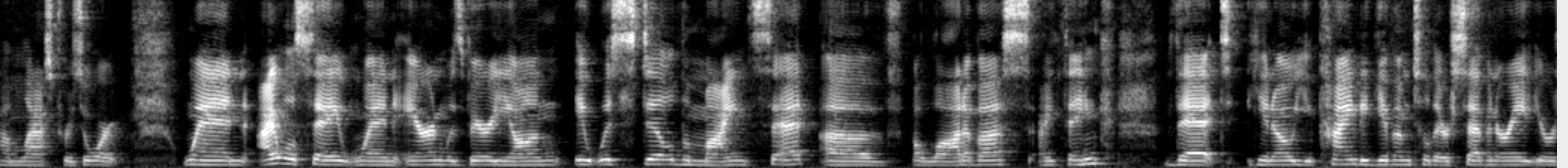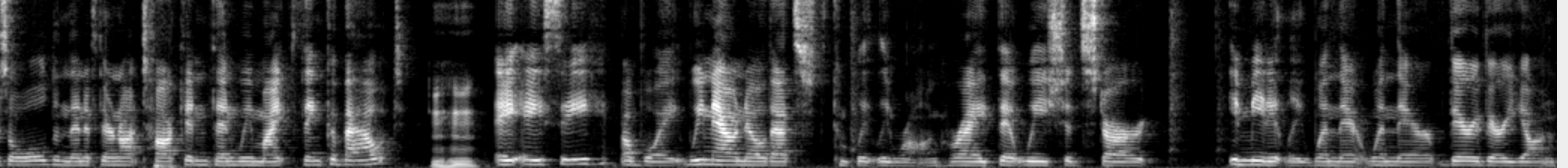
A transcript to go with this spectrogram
um, last resort. When I will say, when Aaron was very young, it was still the mindset of a lot of us, I think, that, you know, you kind of give them till they're seven or eight years old. And then if they're not talking, then we might think about mm-hmm. AAC. Oh boy, we now know that's completely wrong, right? That we should start immediately when they're when they're very very young.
